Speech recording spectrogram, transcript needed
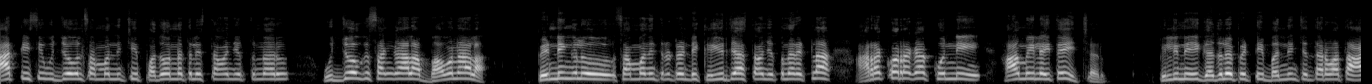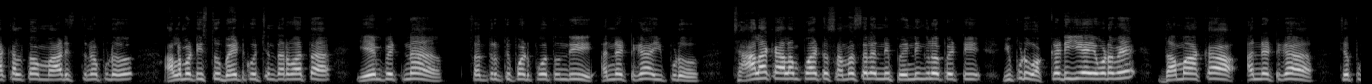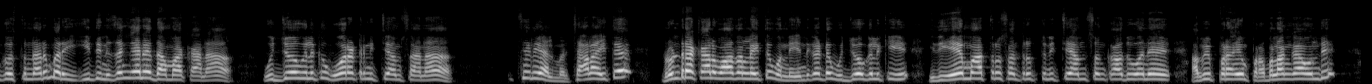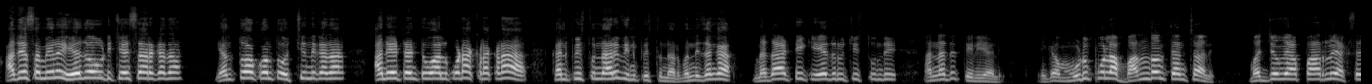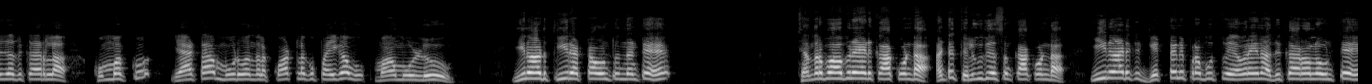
ఆర్టీసీ ఉద్యోగులకు సంబంధించి పదోన్నతులు ఇస్తామని చెప్తున్నారు. ఉద్యోగ సంఘాల భవనాల పెండింగ్లు సంబంధించినటువంటి క్లియర్ చేస్తామని చెప్తున్నారు. ఇట్లా అరకొరగా కొన్ని హామీలు అయితే ఇచ్చారు. పిల్లిని గదిలో పెట్టి బంధించిన తర్వాత ఆకలితో మాడిస్తున్నప్పుడు అలమటిస్తూ బయటకు వచ్చిన తర్వాత ఏం పెట్టినా సంతృప్తి పడిపోతుంది అన్నట్టుగా ఇప్పుడు చాలా కాలం పాటు సమస్యలన్నీ పెండింగ్లో పెట్టి ఇప్పుడు ఒక్కడియే ఇవ్వడమే ధమాకా అన్నట్టుగా చెప్పుకొస్తున్నారు. మరి ఇది నిజంగానే ధమాకానా? ఉద్యోగులకు ఊరటనిచ్చే అంశానా? తెలియాలి మరి. చాలా అయితే రెండు రకాల వాదనలు అయితే ఉన్నాయి. ఎందుకంటే ఉద్యోగులకి ఇది ఏమాత్రం సంతృప్తినిచ్చే అంశం కాదు అనే అభిప్రాయం ప్రబలంగా ఉంది. అదే సమయంలో ఏదో ఒకటి చేశారు కదా ఎంతో కొంత వచ్చింది కదా అనేటువంటి వాళ్ళు కూడా అక్కడక్కడ కనిపిస్తున్నారు వినిపిస్తున్నారు. మరి నిజంగా మెజార్టీకి ఏది రుచిస్తుంది అన్నది తెలియాలి. ఇక ముడుపుల బంధం తెంచాలి. మద్యం వ్యాపారులు ఎక్సైజ్ అధికారుల కుమ్మక్కు ఏటా మూడు వందల కోట్లకు పైగా మామూళ్ళు. ఈనాడు తీరెట్టా ఉంటుందంటే చంద్రబాబు నాయుడు కాకుండా అంటే తెలుగుదేశం కాకుండా ఈనాడికి గిట్టని ప్రభుత్వం ఎవరైనా అధికారంలో ఉంటే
